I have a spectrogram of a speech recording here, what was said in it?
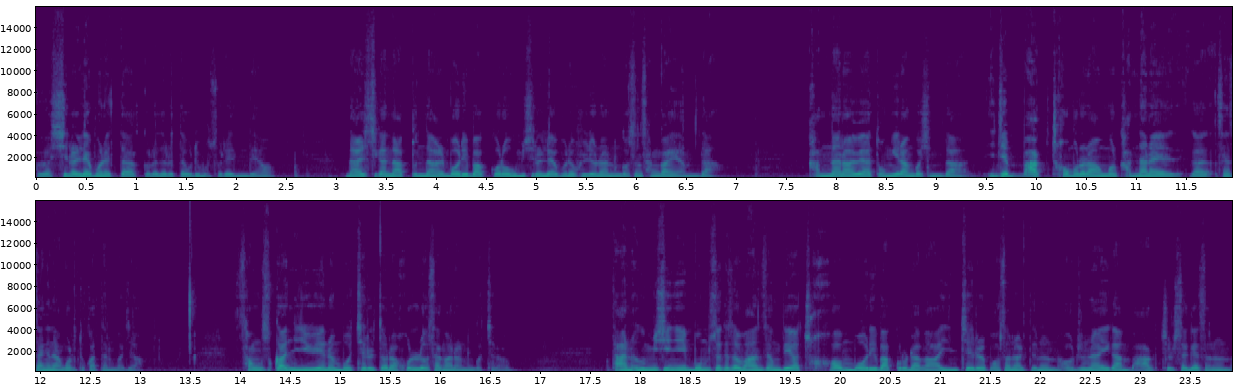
어, 신을 내보냈다 끌어들였다 우리 목소리 했는데요. 날씨가 나쁜 날 머리 밖으로 음신을 내보내 훈련하는 것은 상가해야 합니다. 갓난아이와 동일한 것입니다. 이제 막 처음으로 나온 건 갓난아이가 세상에 나온 거랑 똑같다는 거죠. 성숙한 이후에는 모체를 떠나 홀로 생활하는 것처럼 단 음신이 몸속에서 완성되어 처음 머리 밖으로 나가 인체를 벗어날 때는 어린아이가 막 출생해서는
